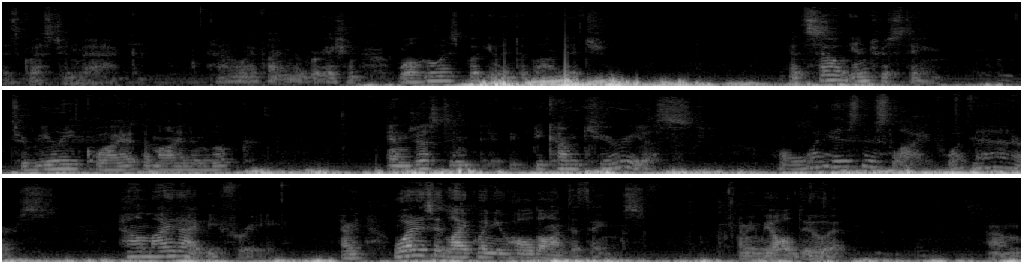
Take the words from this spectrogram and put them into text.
His question back. How do I find liberation? Well, who has put you into bondage? It's so interesting to really quiet the mind and look and just in, become curious. Well, what is this life? What matters? How might I be free? I mean, what is it like when you hold on to things? I mean, we all do it. Um,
